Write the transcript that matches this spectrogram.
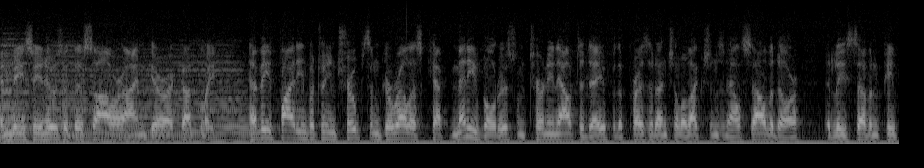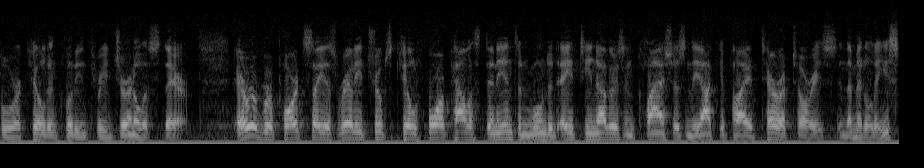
NBC News at this hour, I'm Garrett Utley. Heavy fighting between troops and guerrillas kept many voters from turning out today for the presidential elections in El Salvador. At least seven people were killed, including three journalists there. Arab reports say Israeli troops killed four Palestinians and wounded 18 others in clashes in the occupied territories in the Middle East.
